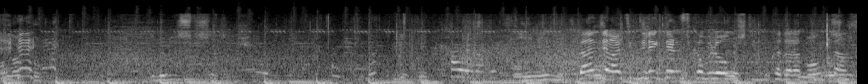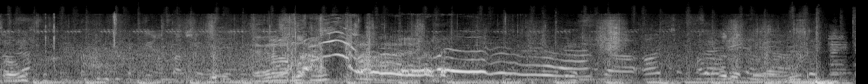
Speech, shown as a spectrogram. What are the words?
Bunu da görmüş. Bence artık dilekleriniz kabul olmuştur bu kadar atladıktan sonra. ya ağaç çok güzel değil mi ya?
